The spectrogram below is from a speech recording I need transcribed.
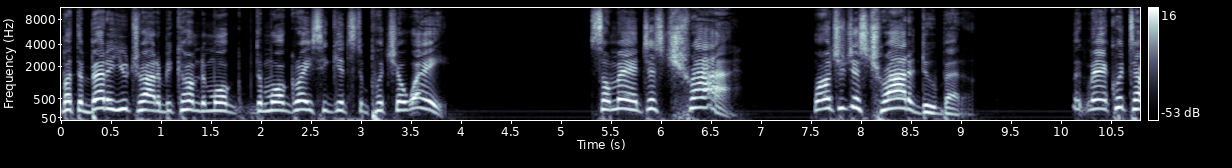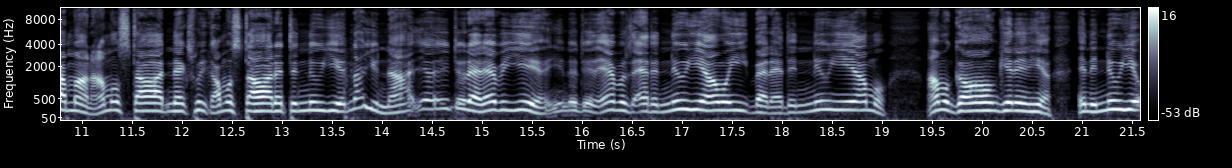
But the better you try to become, the more the more grace he gets to put your way. So man, just try. Why don't you just try to do better? Look, man, quit talking about I'm gonna start next week. I'm gonna start at the new year. No, you're not. You, you do that every year. You know, everyone's at the new year. I'm gonna eat better. At the new year, I'm gonna I'm gonna go on get in here. In the new year,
